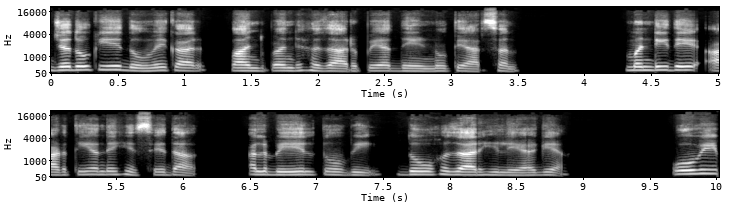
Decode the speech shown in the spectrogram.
ਜਦੋਂ ਕਿ ਇਹ ਦੋਵੇਂ ਘਰ 5-5 ਹਜ਼ਾਰ ਰੁਪਇਆ ਦੇਣ ਨੂੰ ਤਿਆਰ ਸਨ। ਮੰਡੀ ਦੇ ਆੜਤੀਆਂ ਦੇ ਹਿੱਸੇ ਦਾ ਅਲਬੇਲ ਤੋਂ ਵੀ 2000 ਹੀ ਲਿਆ ਗਿਆ। ਉਹ ਵੀ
